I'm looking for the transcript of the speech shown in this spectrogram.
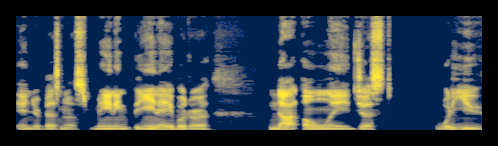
in your business, meaning being able to not only just what do you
